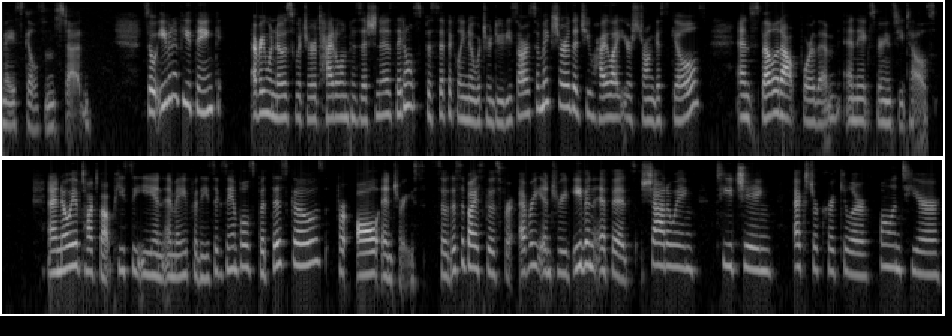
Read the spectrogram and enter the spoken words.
MA skills instead. So, even if you think everyone knows what your title and position is, they don't specifically know what your duties are. So, make sure that you highlight your strongest skills and spell it out for them in the experience details. And I know we have talked about PCE and MA for these examples, but this goes for all entries. So this advice goes for every entry, even if it's shadowing, teaching, extracurricular, volunteer,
